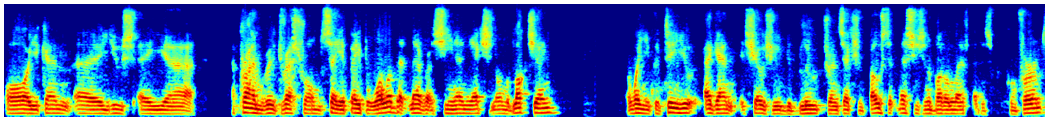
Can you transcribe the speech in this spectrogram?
Or you can uh, use a, uh, a primary address from, say, a paper wallet that never seen any action on the blockchain and when you continue, again, it shows you the blue transaction posted message in the bottom left that is confirmed.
